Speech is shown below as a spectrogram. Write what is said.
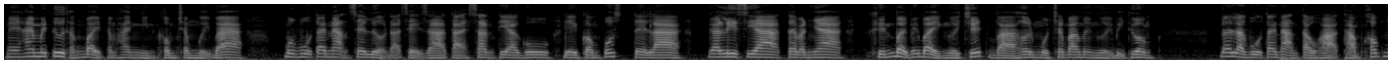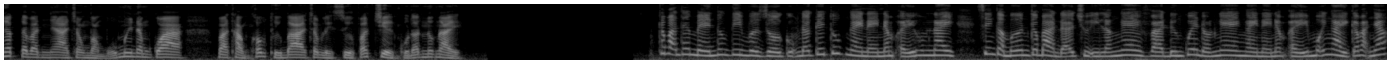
Ngày 24 tháng 7 năm 2013, một vụ tai nạn xe lửa đã xảy ra tại Santiago de Compostela, Galicia, Tây Ban Nha, khiến 77 người chết và hơn 130 người bị thương. Đây là vụ tai nạn tàu hỏa thảm khốc nhất Tây Ban Nha trong vòng 40 năm qua và thảm khốc thứ ba trong lịch sử phát triển của đất nước này. Các bạn thân mến, thông tin vừa rồi cũng đã kết thúc ngày này năm ấy hôm nay. Xin cảm ơn các bạn đã chú ý lắng nghe và đừng quên đón nghe ngày này năm ấy mỗi ngày các bạn nhé.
